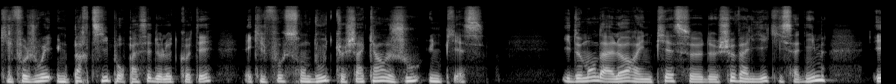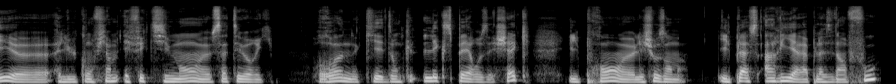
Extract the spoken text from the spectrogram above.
qu'il faut jouer une partie pour passer de l'autre côté et qu'il faut sans doute que chacun joue une pièce. Il demande alors à une pièce de chevalier qui s'anime et euh, elle lui confirme effectivement euh, sa théorie. Ron, qui est donc l'expert aux échecs, il prend euh, les choses en main. Il place Harry à la place d'un fou,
